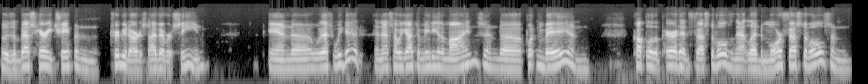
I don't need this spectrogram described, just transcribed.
who was the best Harry Chapin tribute artist I've ever seen. And uh, that's what we did. And that's how we got to Meeting of the Minds and uh, Put-in-Bay and a couple of the Parrot Head festivals. And that led to more festivals. And,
